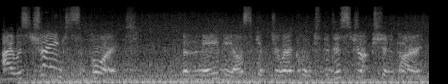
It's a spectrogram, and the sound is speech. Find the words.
I was trying to support, but maybe I'll skip directly to the destruction part.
